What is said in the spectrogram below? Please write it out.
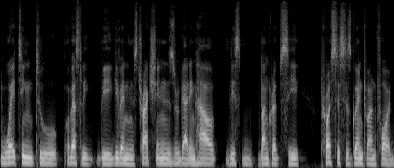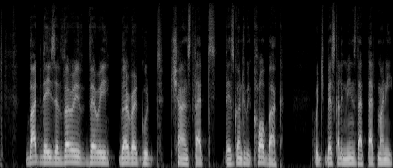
waiting to obviously be given instructions regarding how this bankruptcy process is going to unfold. But there is a very, very, very, very good chance that there's going to be clawback, which basically means that that money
